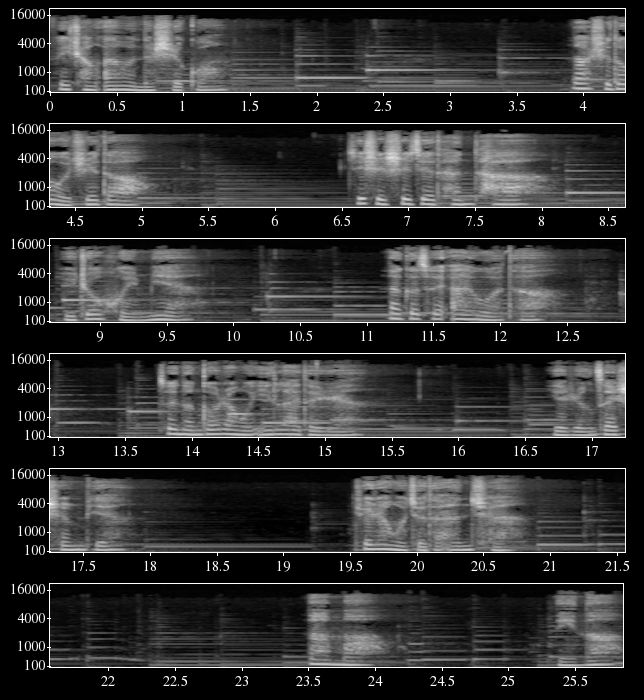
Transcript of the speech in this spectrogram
非常安稳的时光。那时的我知道，即使世界坍塌、宇宙毁灭，那个最爱我的、最能够让我依赖的人，也仍在身边。这让我觉得安全。那么，你呢？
